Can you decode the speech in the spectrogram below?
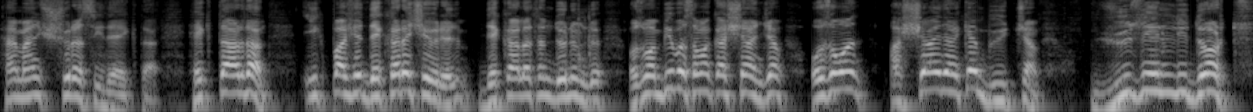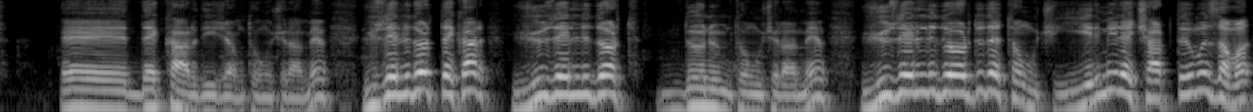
Hemen şurasıydı hektar. Hektardan ilk başta dekara çevirelim. Dekar zaten dönümdü. O zaman bir basamak aşağı ineceğim. O zaman aşağı inerken büyüteceğim. 154 e, dekar diyeceğim Tonguç İrem benim. 154 dekar 154 dönüm Tonguç İrem benim. 154'ü de Tonguç 20 ile çarptığımız zaman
